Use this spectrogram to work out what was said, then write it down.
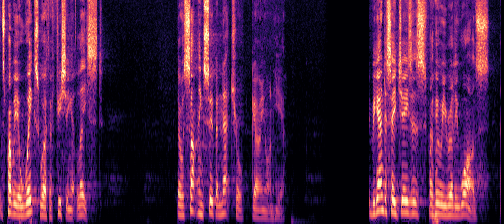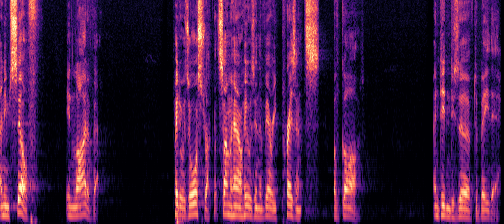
It's probably a week's worth of fishing at least. There was something supernatural going on here. He began to see Jesus for who he really was and himself in light of that. Peter was awestruck that somehow he was in the very presence of God and didn't deserve to be there.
